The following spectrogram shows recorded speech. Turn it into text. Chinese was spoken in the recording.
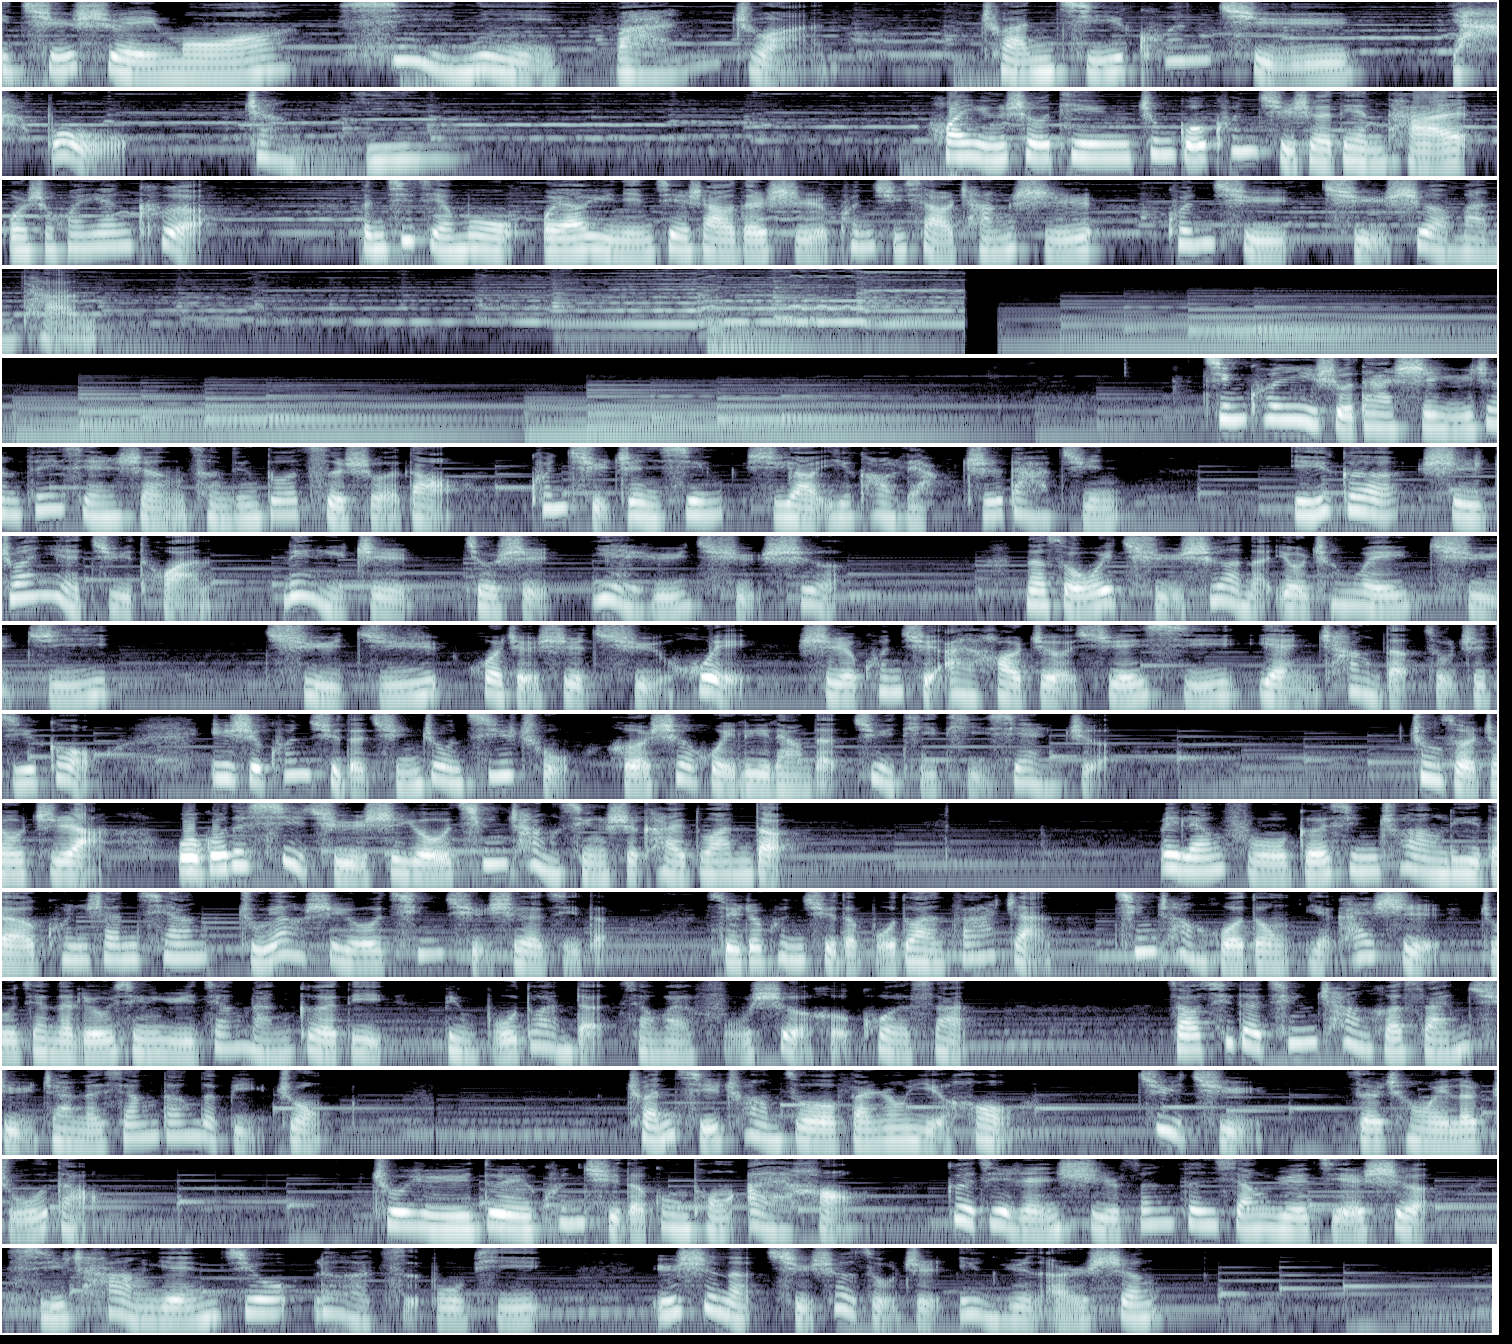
一曲水磨细腻婉转，传奇昆曲雅步正音。欢迎收听中国昆曲社电台，我是欢烟客。本期节目我要与您介绍的是昆曲小常识——昆曲曲社漫谈。京昆艺术大师于振飞先生曾经多次说到，昆曲振兴需要依靠两支大军，一个是专业剧团，另一支就是业余曲社。那所谓曲社呢，又称为曲集、曲局或者是曲会，是昆曲爱好者学习演唱的组织机构，亦是昆曲的群众基础和社会力量的具体体现者。众所周知啊，我国的戏曲是由清唱形式开端的。魏良辅革新创立的昆山腔，主要是由清曲设计的。随着昆曲的不断发展，清唱活动也开始逐渐的流行于江南各地，并不断的向外辐射和扩散。早期的清唱和散曲占了相当的比重。传奇创作繁荣以后，剧曲。则成为了主导。出于对昆曲的共同爱好，各界人士纷纷相约结社，习唱研究，乐此不疲。于是呢，曲社组织应运而生。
